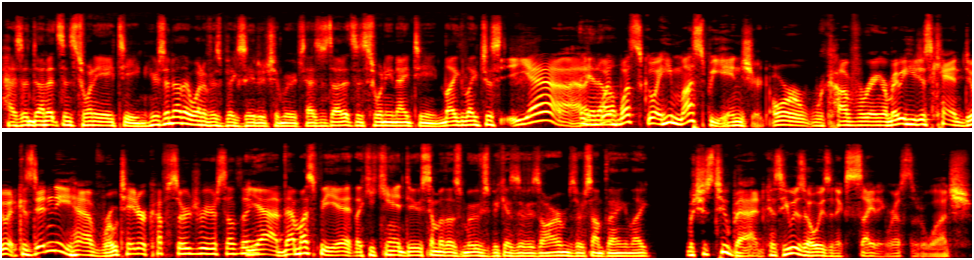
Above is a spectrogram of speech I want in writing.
Hasn't done it since 2018. Here's another one of his big signature moves. Hasn't done it since 2019. Like, like just Yeah, like, what, what's going? He must be injured or recovering, or maybe he just can't do it. Because didn't he have rotator cuff surgery or something? yeah, that must be it. Like he can't do some of those moves because of his arms or something. Like, which is too bad because he was always an exciting wrestler to watch.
